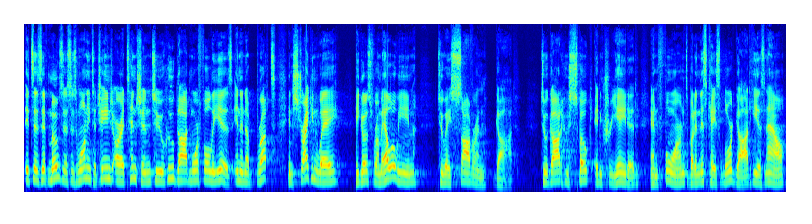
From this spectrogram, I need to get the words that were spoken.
it's as if Moses is wanting to change our attention to who God more fully is. In an abrupt and striking way, he goes from Elohim to a sovereign God, to a God who spoke and created and formed, but in this case, Lord God, he is now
